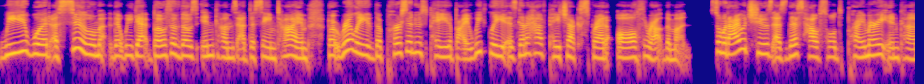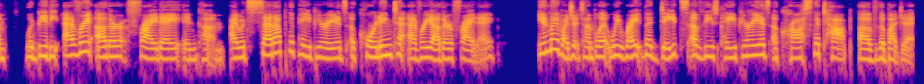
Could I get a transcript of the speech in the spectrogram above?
we would assume that we get both of those incomes at the same time. But really, the person who's paid biweekly is going to have paychecks spread all throughout the month. So, what I would choose as this household's primary income would be the every other Friday income. I would set up the pay periods according to every other Friday. In my budget template, we write the dates of these pay periods across the top of the budget,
